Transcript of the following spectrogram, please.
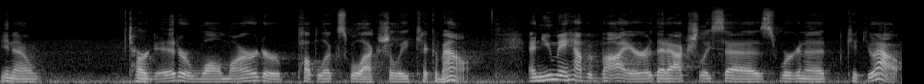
you know, Target or Walmart or Publix will actually kick them out. And you may have a buyer that actually says, we're going to kick you out.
